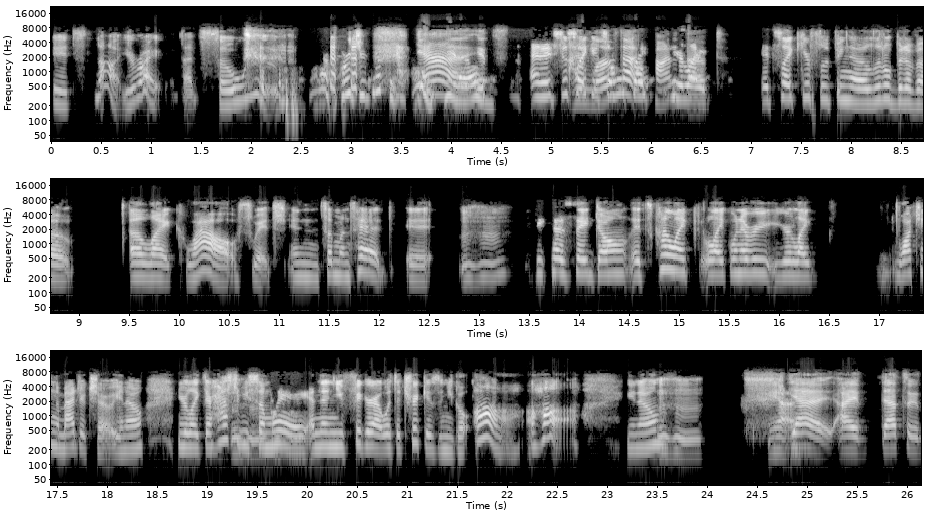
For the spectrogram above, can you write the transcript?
it's not. You're right. That's so weird. Where'd you get that? You Yeah, know? it's and it's just I like, it's almost that like you're like, it's like you're flipping a little bit of a, a like wow switch in someone's head. It, Mhm. because they don't it's kind of like like whenever you're like watching a magic show you know you're like there has to be Mhm. some way and then you figure out what the trick is and you go ah aha you know Mhm. yeah Yeah, I that's a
